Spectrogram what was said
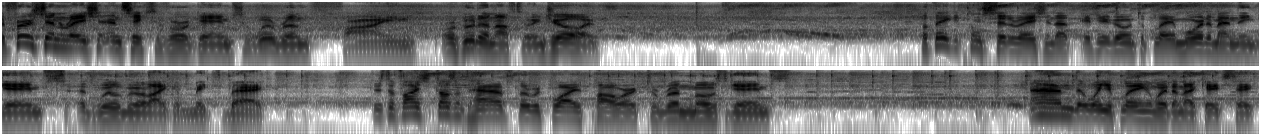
The first generation N64 games will run fine or good enough to enjoy. But take in consideration that if you're going to play more demanding games, it will be like a mixed bag. This device doesn't have the required power to run most games. And when you're playing with an arcade stick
